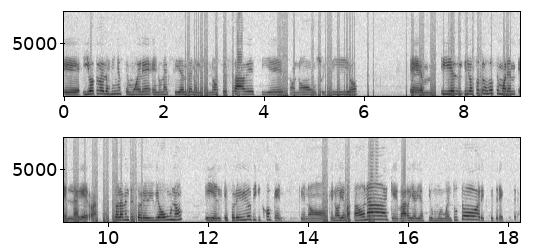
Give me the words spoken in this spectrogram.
eh, y otro de los niños se muere en un accidente en el que no se sabe si es o no un suicidio. Em, y, los otros dos se mueren en la guerra. Solamente sobrevivió uno y el que sobrevivió dijo que, que, no, que no había pasado nada, que Barry había sido un muy buen tutor, etcétera, etcétera.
